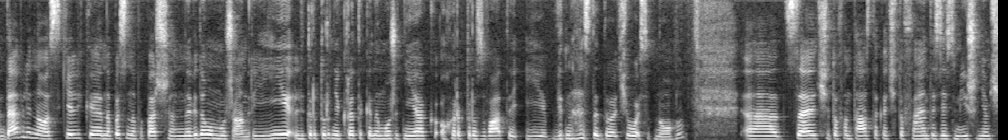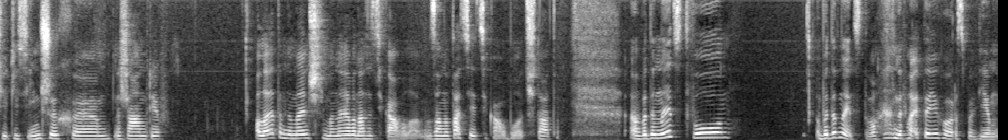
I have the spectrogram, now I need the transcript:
Девліна, оскільки написана, по-перше, невідомому жанрі. Її літературні критики не можуть ніяк охарактеризувати і віднести до чогось одного. Е, Це чи то фантастика, чи то фентезі з змішанням, чи якісь інших е, жанрів. Але тим не менш мене вона зацікавила. За анотацією цікаво було читати. Видавництво. Видавництво, давайте його розповім.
